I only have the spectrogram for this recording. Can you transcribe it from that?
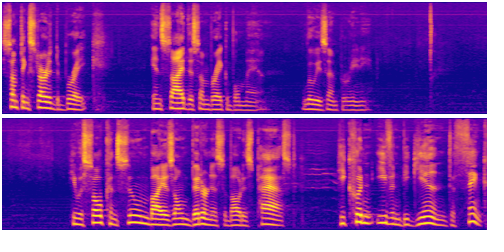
something started to break inside this unbreakable man, Louis Zamperini. He was so consumed by his own bitterness about his past, he couldn't even begin to think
